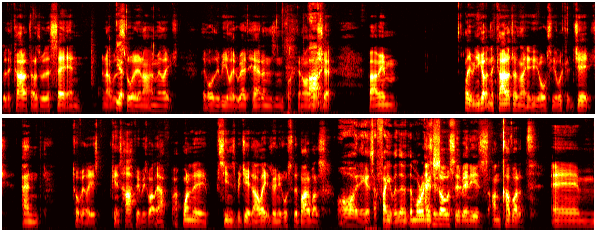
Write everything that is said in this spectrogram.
with the characters, with the setting, and that with Yeah. the story and that, and with like like all the wee like red herrings and fucking all that Aye. shit. But I mean, like when you get in the characters and that, you also you look at Jake and about like he's of happy with what like, I- one of the scenes with Jake that I like is when he goes to the barbers. Oh, and he gets a fight with the, the This mortgage. is obviously when he's uncovered. Um,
